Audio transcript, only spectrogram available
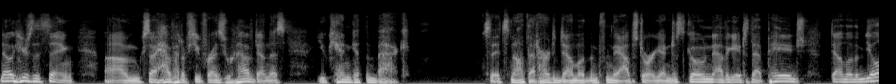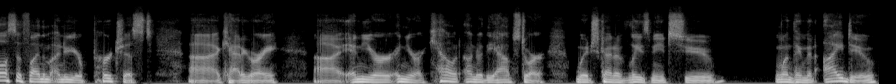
Now, here's the thing because um, I have had a few friends who have done this, you can get them back. So it's not that hard to download them from the App Store again. Just go navigate to that page, download them. You'll also find them under your purchased uh, category uh, in your in your account under the App Store, which kind of leads me to one thing that I do,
